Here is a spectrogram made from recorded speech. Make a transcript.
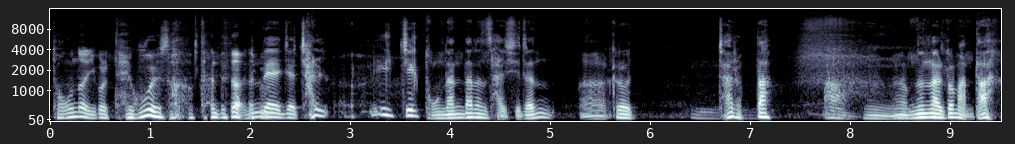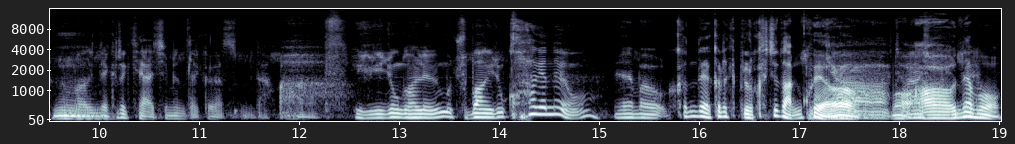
더군다나 이걸 대구에서 단 데도 아니고. 근데 이제 잘 일찍 동난다는 사실은 어 그리고 잘 없다. 아, 음. 없는 날도 많다. 음. 뭐 이제 그렇게 아시면 될 것 같습니다. 이, 이 정도 하려면 뭐 주방이 좀 커야겠네요. 예, 뭐 근데 그렇게 별로 크지도 않고요. 야, 뭐, 아. 근데 뭐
